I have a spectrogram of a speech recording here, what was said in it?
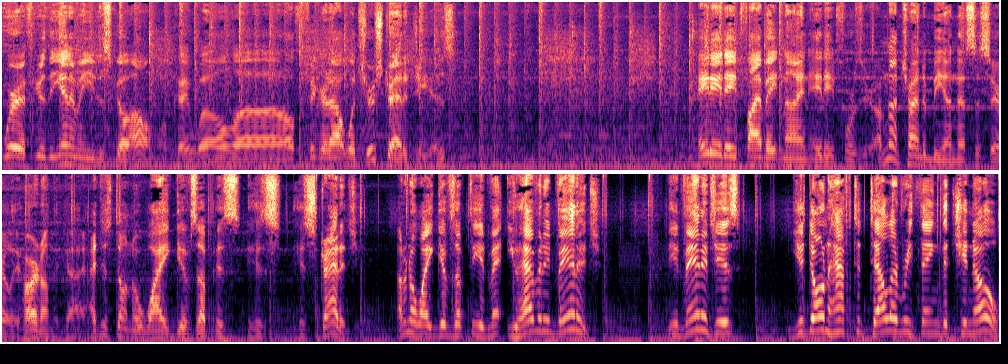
Where if you're the enemy, you just go, oh, okay, well, uh, I'll figure out what your strategy is. 888 589 8840. I'm not trying to be unnecessarily hard on the guy. I just don't know why he gives up his, his, his strategy. I don't know why he gives up the advantage. You have an advantage. The advantage is you don't have to tell everything that you know.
